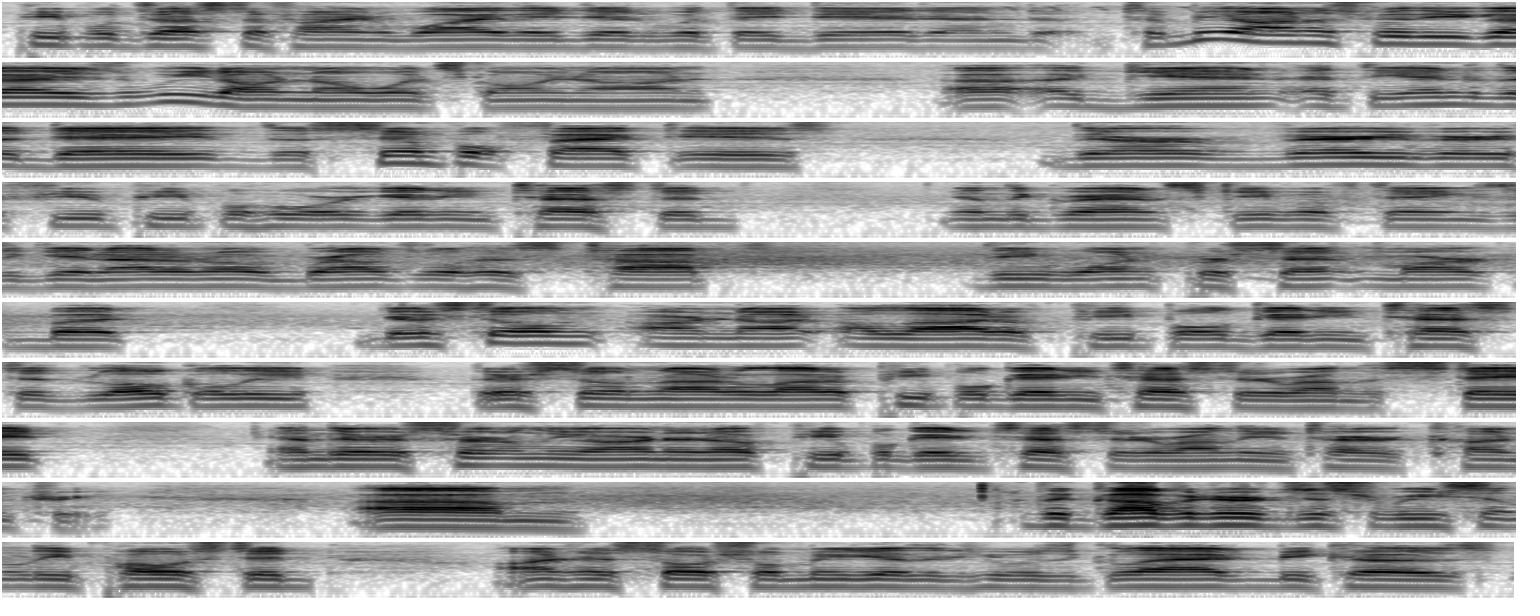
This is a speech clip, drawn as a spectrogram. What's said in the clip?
people justifying why they did what they did. And to be honest with you guys, we don't know what's going on. Uh, again, at the end of the day, the simple fact is there are very, very few people who are getting tested in the grand scheme of things. Again, I don't know if Brownsville has topped the 1% mark, but there still are not a lot of people getting tested locally. There's still not a lot of people getting tested around the state and there certainly aren't enough people getting tested around the entire country. Um, the governor just recently posted on his social media that he was glad because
